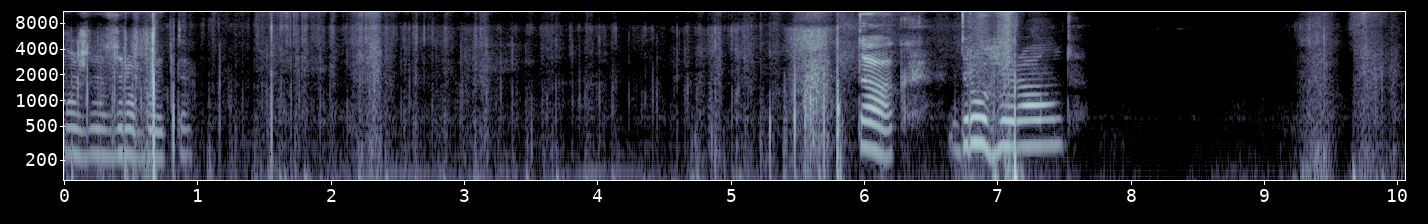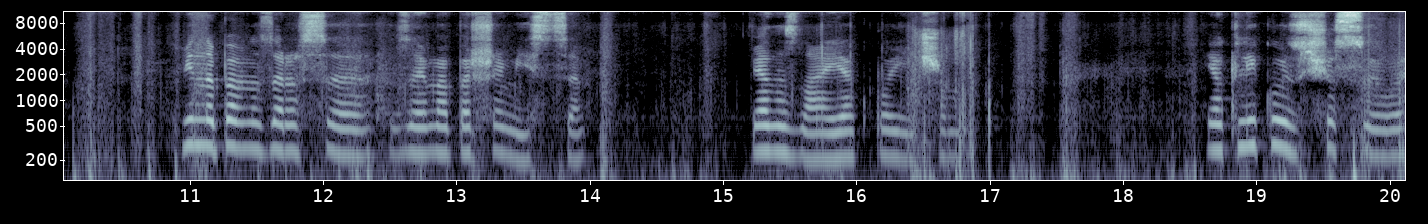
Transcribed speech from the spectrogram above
можна зробити. Так, другий раунд. Він, напевно, зараз е, займе перше місце. Я не знаю, як по-іншому. Я клікаю щосили.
